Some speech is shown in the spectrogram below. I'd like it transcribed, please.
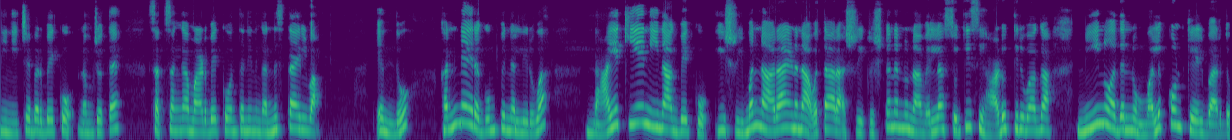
ನೀನು ಈಚೆ ಬರಬೇಕು ನಮ್ಮ ಜೊತೆ ಸತ್ಸಂಗ ಮಾಡಬೇಕು ಅಂತ ನಿನಗೆ ಅನ್ನಿಸ್ತಾ ಇಲ್ವಾ? ಎಂದು ಕನ್ಯೆಯರ ಗುಂಪಿನಲ್ಲಿರುವ ನಾಯಕಿಯೇ ನೀನಾಗಬೇಕು. ಈ ಶ್ರೀಮನ್ನಾರಾಯಣನ ಅವತಾರ ಶ್ರೀಕೃಷ್ಣನನ್ನು ನಾವೆಲ್ಲ ಸುತಿಸಿ ಹಾಡುತ್ತಿರುವಾಗ ನೀನು ಅದನ್ನು ಮಲ್ಕೊಂಡು ಕೇಳಬಾರ್ದು.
